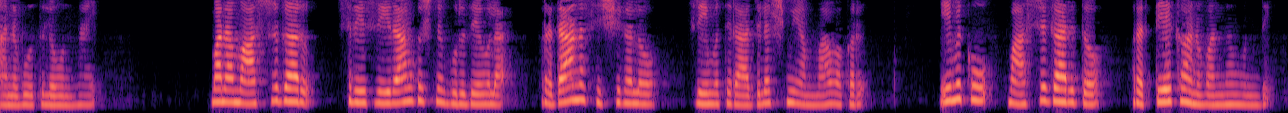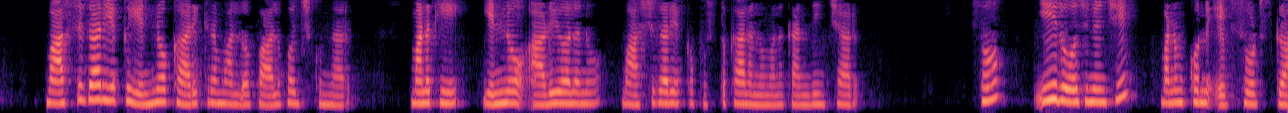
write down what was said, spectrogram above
అనుభూతులు ఉన్నాయి. మన మాస్టర్ గారు శ్రీ శ్రీరామకృష్ణ గురుదేవుల ప్రధాన శిష్యులలో శ్రీమతి రాజలక్ష్మి అమ్మ ఒకరు. ఈమెకు మాస్టర్ గారితో ప్రత్యేక అనుబంధం ఉంది. మాస్టర్ గారి యొక్క ఎన్నో కార్యక్రమాల్లో పాలుపంచుకున్నారు. మనకి ఎన్నో ఆడియోలను మాస్టర్ గారి యొక్క పుస్తకాలను మనకు అందించారు. సో ఈ రోజు నుంచి మనం కొన్ని ఎపిసోడ్స్గా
